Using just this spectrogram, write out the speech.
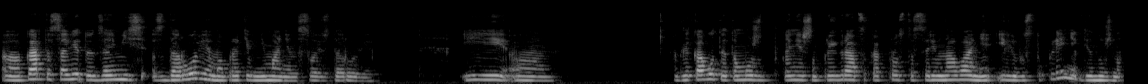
А, карта советует займись здоровьем, обрати внимание на свое здоровье. И а, для кого-то это может, конечно, проиграться как просто соревнование или выступление, где нужно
